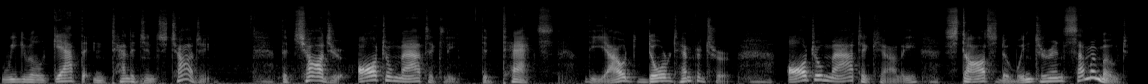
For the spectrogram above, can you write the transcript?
we will get the intelligence charging. The charger automatically detects the outdoor temperature automatically starts the winter and summer mode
